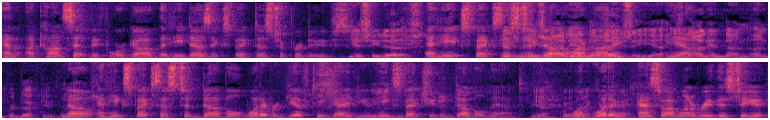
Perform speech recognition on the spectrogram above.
and a concept before God that He does expect us to produce. Yes, he does. And he expects He's, us to double. he's not double our into money. lazy. Yeah, he's not into un, unproductive. Things. No, and he expects us to double whatever gift he gave you. He Mm-hmm. expects you to double that. Yeah, go ahead and What, what and so I want to read this to you.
